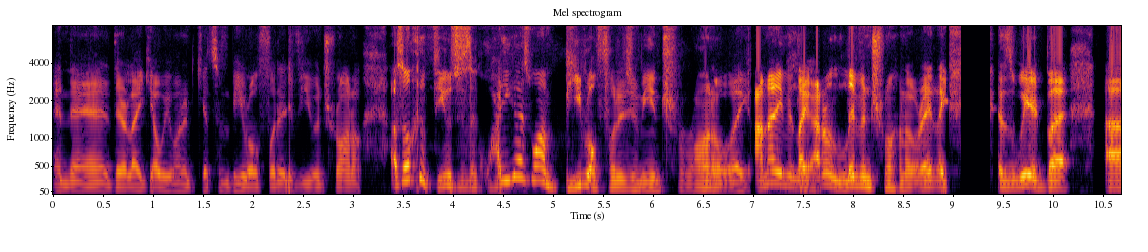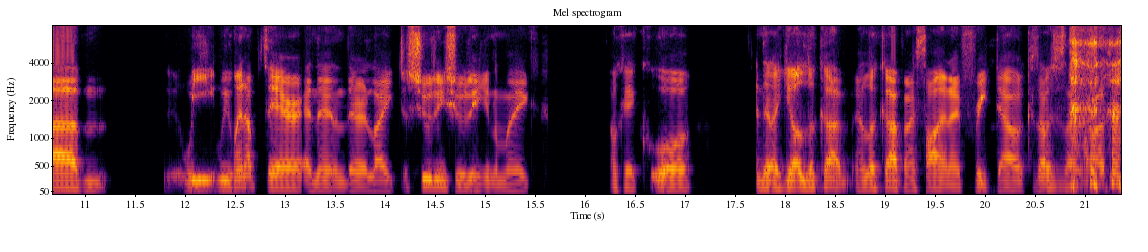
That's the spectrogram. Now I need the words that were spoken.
And then they're like, yo, we want to get some B roll footage of you in Toronto. I was so confused. It's like, why do you guys want B roll footage of me in Toronto? Like, I'm not even like, I don't live in Toronto, right? Like, it's weird. But um, we we went up there and then they're like just shooting, shooting. And I'm like, okay, cool. And they're like, yo, look up. And I look up and I saw it and I freaked out because I was just like, wow,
